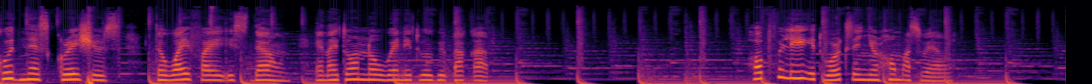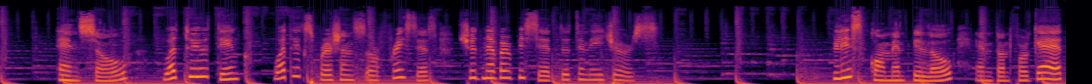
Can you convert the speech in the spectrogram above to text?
Goodness gracious, the Wi Fi is down and I don't know when it will be back up. Hopefully, it works in your home as well. And so, what do you think? What expressions or phrases should never be said to teenagers? Please comment below and don't forget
